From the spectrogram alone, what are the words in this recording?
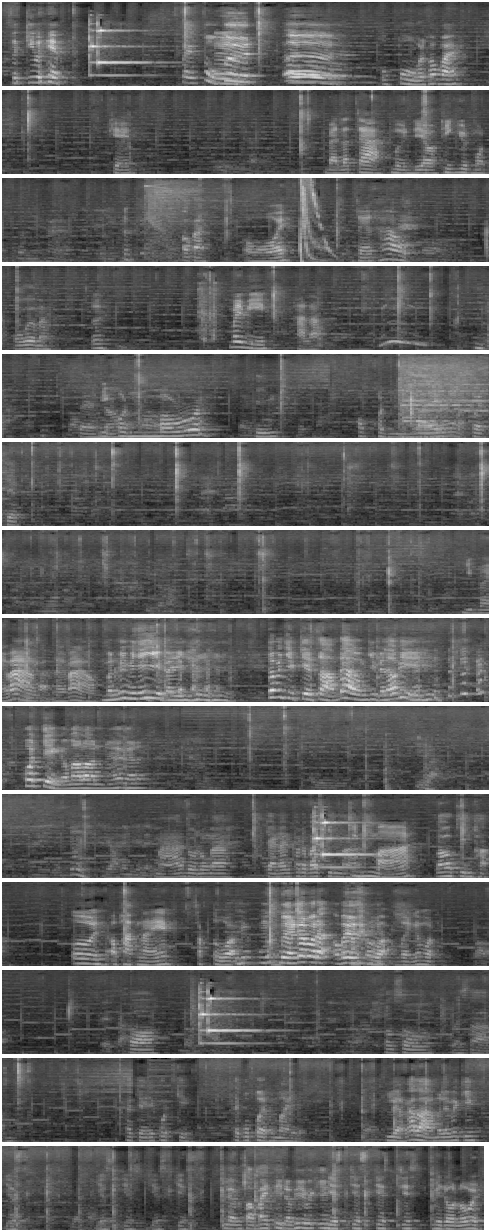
สกิลเห็ดแปลงปลูกพืชเออ อุปูมันเข้าไป โอเค แบนละจ้าหมื่นเดียวทิ้งหยุดหมด ตัวนี้ห้าตัวนี้ห้าไป โอ้ยเจอเข้าโอเวอร์มา เอ้ย ไม่มีผ่านละ มีคนโมทิ้งพบคนมไลท์เปิดเจ็ด หยิบหน่อยบ้าหยิบหน่อยบ้ามันไม่มีให้หยิบไป ถ้ามันหยิบเกียร์สามได้ผมหยิบไปแล้วพี่ โคตรเก่งกับมารอนนะงั้นไอ้สี่บาทไม่เดี๋ยวให้มีอะไรหมาโดดลงมา จากนั้นคาราบากินหมากินหมา เราก็กินผัก เอ้ย เอาผักไหน สักตัวเหมือนกันหมดอะเอาไปสักตัวเหมือนกันหมด ก็เศษสามพอลงโซโซเบอร์สามถ้าเจอที่โคตรเก่ง แต่กูเปิดทำไมเนี่ยไปเหลืองอลามมาเลยเมื่อกี้ yes yes yes yes yes เหลืองสองใบติดอะพี่เมื่อกี้ yes yes yes yes ไม่โดนแล้วเว้ย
